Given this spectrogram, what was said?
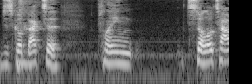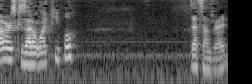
just go back to playing solo towers because I don't like people. That sounds right.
